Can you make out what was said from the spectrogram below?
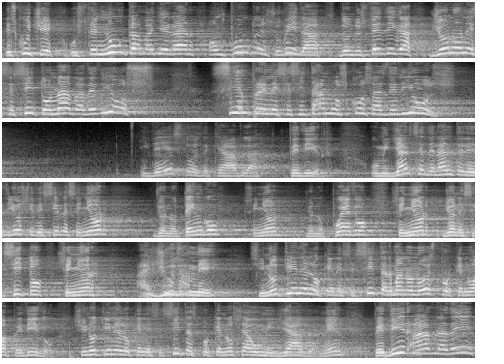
Escuche, usted nunca va a llegar a un punto en su vida donde usted diga, yo no necesito nada de Dios. Siempre necesitamos cosas de Dios. Y de esto es de que habla pedir. Humillarse delante de Dios y decirle, Señor, yo no tengo, Señor, yo no puedo, Señor, yo necesito, Señor, ayúdame. Si no tiene lo que necesita, hermano, no es porque no ha pedido. Si no tiene lo que necesita es porque no se ha humillado. Amén. Pedir habla de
